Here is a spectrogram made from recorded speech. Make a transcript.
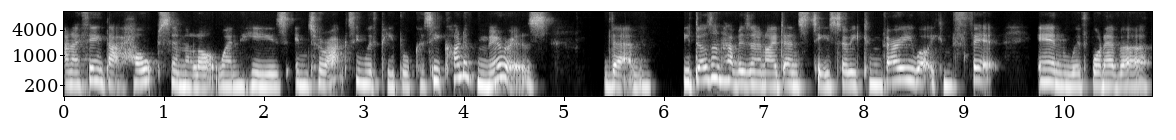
and i think that helps him a lot when he's interacting with people because he kind of mirrors them. He doesn't have his own identity so he can very well he can fit in with whatever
